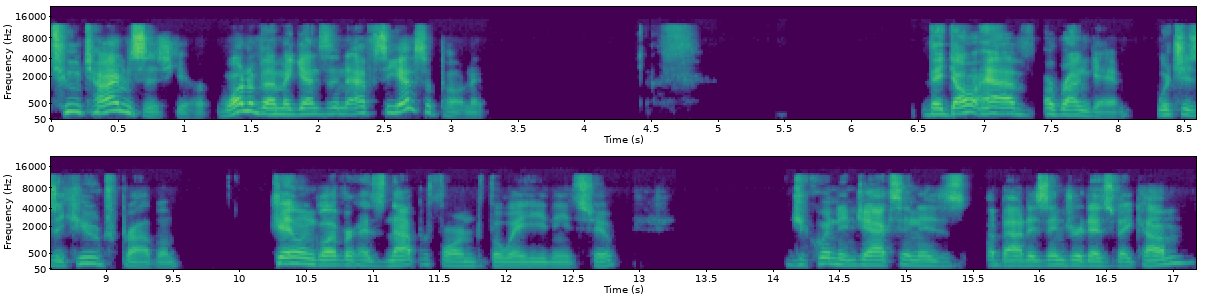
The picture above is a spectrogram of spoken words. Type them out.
two times this year, one of them against an FCS opponent. They don't have a run game, which is a huge problem. Jaylon Glover has not performed the way he needs to. Ja'Quinden Jackson is about as injured as they come.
